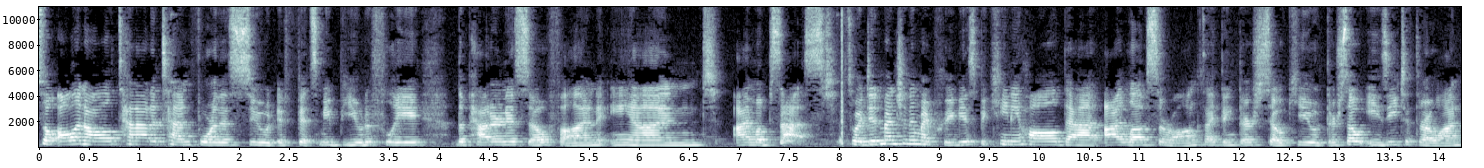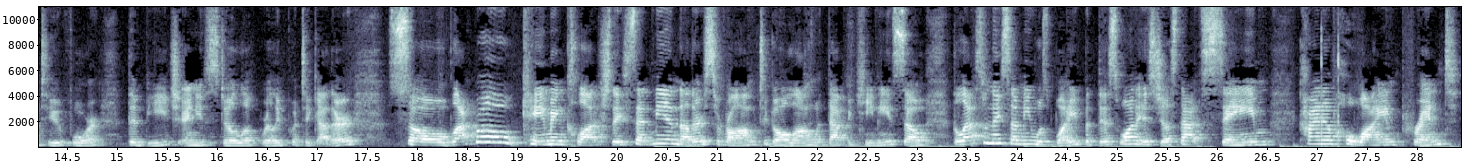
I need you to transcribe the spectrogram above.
So all in all, 10 out of 10 for this suit. It fits me beautifully. The pattern is so fun and I'm obsessed. So I did mention in my previous bikini haul that I love sarongs. I think they're so cute. They're so easy to throw on too for the beach and you still look really put together. So Blackbough came in clutch. They sent me another sarong to go along with that bikini. So the last one they sent me was white, but this one is just that same kind of Hawaiian print.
